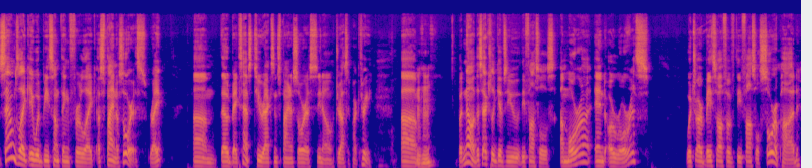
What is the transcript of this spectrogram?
sounds like it would be something for like a Spinosaurus, right? Um, that would make sense. T Rex and Spinosaurus, you know, Jurassic Park 3. Um, hmm but no, this actually gives you the fossils Amaura and Aurorus, which are based off of the fossil sauropod,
